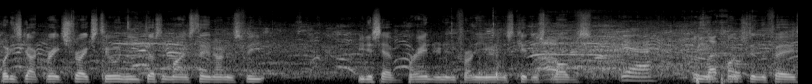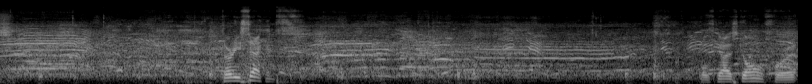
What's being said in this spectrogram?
But he's got great strikes too, and he doesn't mind staying on his feet. You just have Brandon in front of you, and this kid just loves yeah. Being left punched hook. in the face. 30 seconds. Both guys going for it.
